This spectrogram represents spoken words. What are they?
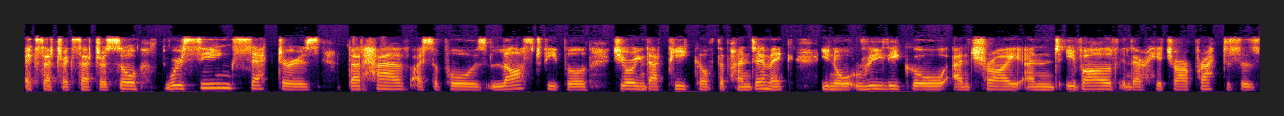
etc., etc. So we're seeing sectors that have, I suppose, lost people during that peak of the pandemic, you know, really go and try and evolve in their HR practices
